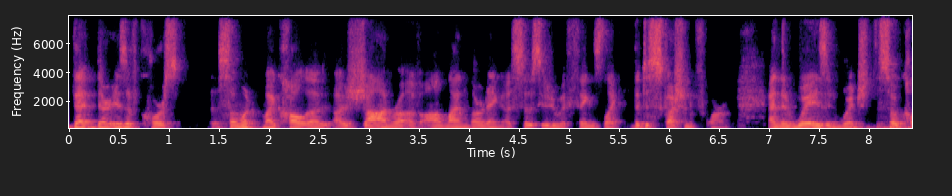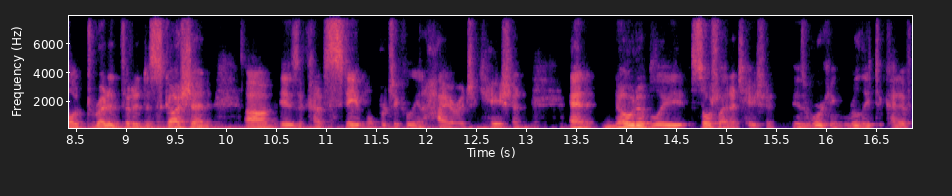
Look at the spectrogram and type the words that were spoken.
that there is, of course, someone might call a, a, genre of online learning associated with things like the discussion forum and then ways in which the so-called dreaded threaded discussion um, is a kind of staple, particularly in higher education. And notably, social annotation is working really to kind of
